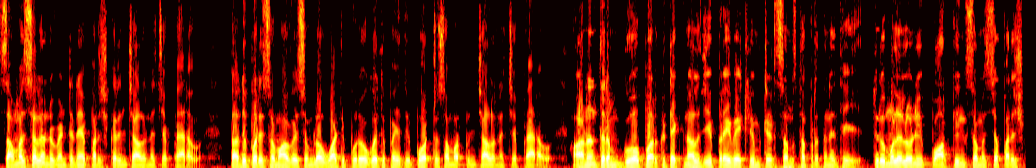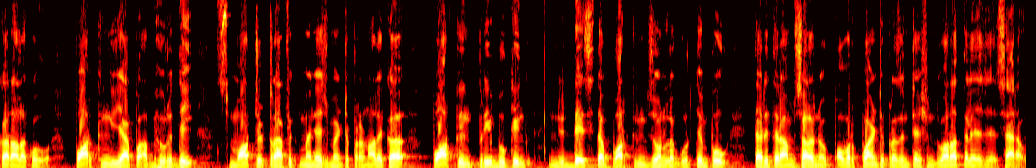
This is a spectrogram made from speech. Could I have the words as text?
సమస్యలను వెంటనే పరిష్కరించాలని చెప్పారు. తదుపరి సమావేశంలో వాటి పురోగతిపై రిపోర్టు సమర్పించాలని చెప్పారు. అనంతరం గోపార్క్ టెక్నాలజీ ప్రైవేట్ లిమిటెడ్ సంస్థ ప్రతినిధి తిరుమలలోని పార్కింగ్ సమస్య పరిష్కారాలకు పార్కింగ్ యాప్ అభివృద్ధి స్మార్ట్ ట్రాఫిక్ మేనేజ్మెంట్ ప్రణాళిక పార్కింగ్ ప్రీ బుకింగ్ నిర్దేశిత పార్కింగ్ జోన్ల గుర్తింపు తదితర అంశాలను పవర్ పాయింట్ ప్రజెంటేషన్ ద్వారా తెలియజేశారు.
